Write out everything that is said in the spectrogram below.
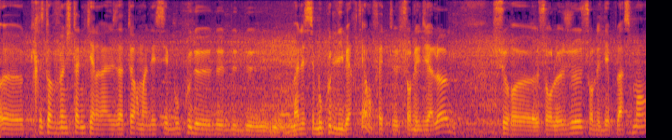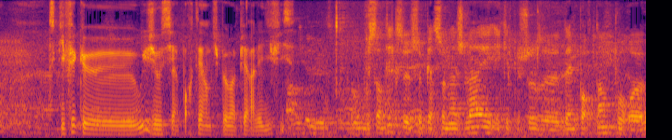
euh, Christophe Weinstein, qui est le réalisateur, m'a laissé beaucoup de, de- de- de- m'a laissé beaucoup de liberté en fait sur les dialogues, sur, euh, sur le jeu, sur les déplacements. Ce qui fait que oui, j'ai aussi apporté un petit peu ma pierre à l'édifice. Vous sentez que ce, ce personnage-là est, est quelque chose d'important pour, euh,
